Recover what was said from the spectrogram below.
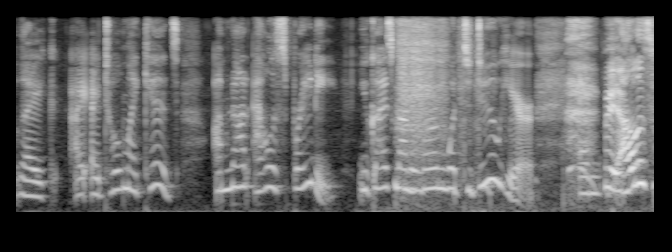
Like I, I told my kids, I'm not Alice Brady you guys got to learn what to do here. And wait, Alice,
